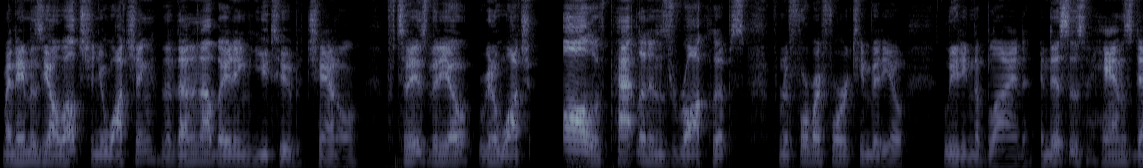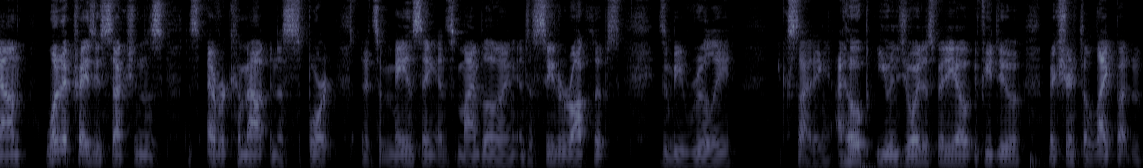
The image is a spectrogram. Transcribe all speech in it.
My name is Jan Welch, and you're watching the Then and Now Blading YouTube channel. For today's video, we're going to watch all of Pat Lennen's raw clips from the 4x4 team video, Leading the Blind. And this is hands down one of the craziest sections that's ever come out in the sport. And it's amazing and it's mind blowing. And to see the raw clips is going to be really exciting. I hope you enjoy this video. If you do, make sure to hit the like button,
